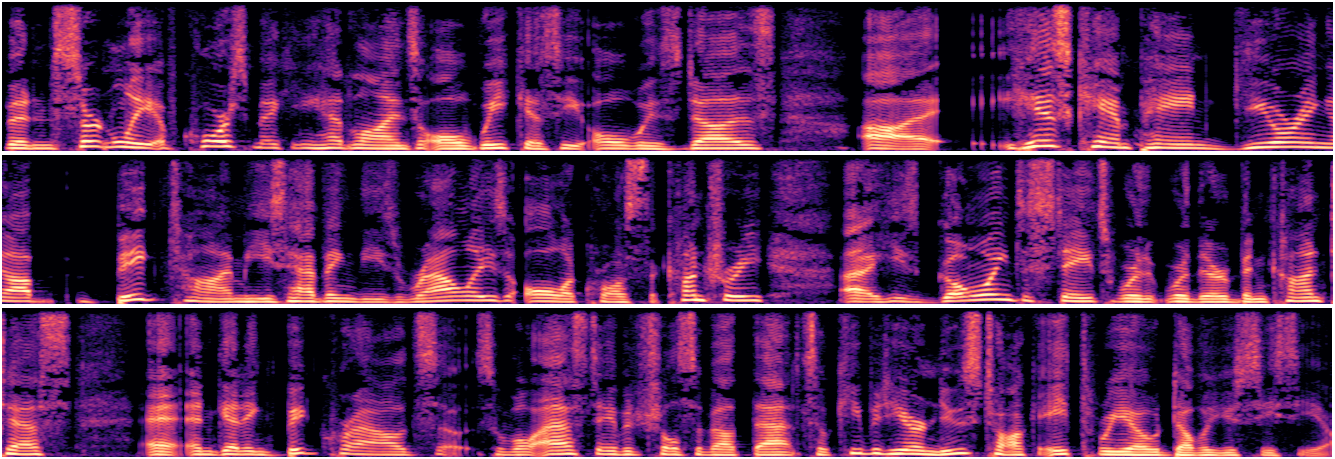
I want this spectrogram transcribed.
been certainly, of course, making headlines all week as he always does. Uh, his campaign gearing up big time. He's having these rallies all across the country. Uh, he's going to states where, where there have been contests and, and getting big crowds. So, so, we'll ask David Schultz about that. So keep it here. News Talk 830 WCCO.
